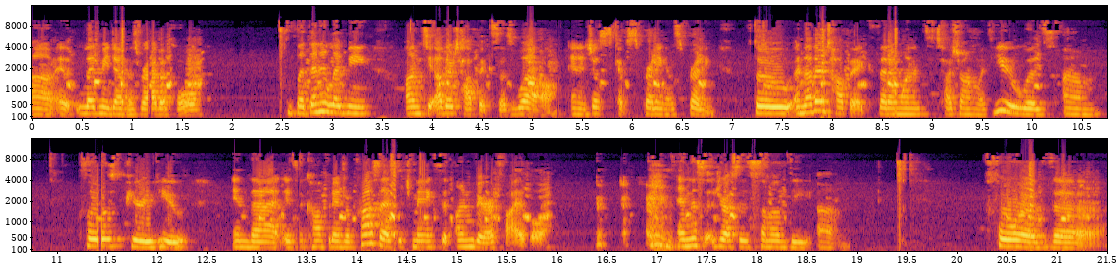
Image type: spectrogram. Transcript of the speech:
um, it led me down this rabbit hole. But then it led me onto other topics as well, and it just kept spreading and spreading. So another topic that I wanted to touch on with you was um, closed peer review, in that it's a confidential process which makes it unverifiable. and this addresses some of the um, four of the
